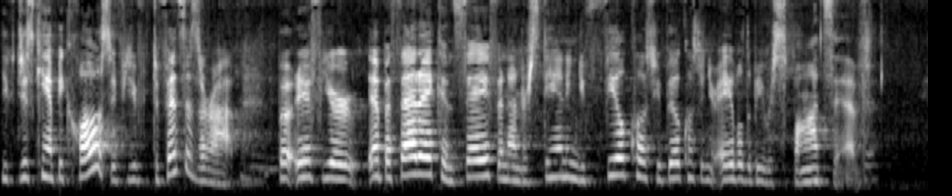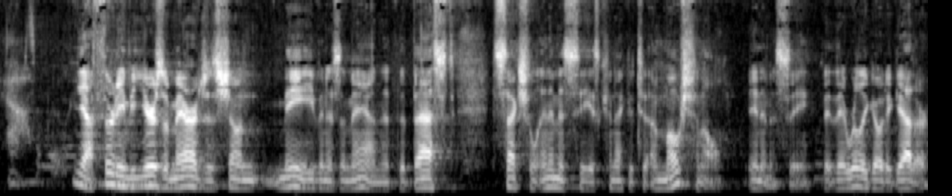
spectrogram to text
You just can't be close if your defenses are up. But if you're empathetic and safe and understanding, you feel close, you feel close, and you're able to be responsive. Yeah. Yeah, 30 years of marriage has shown me, even as a man, that the best sexual intimacy is connected to emotional intimacy. They, they really go together.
